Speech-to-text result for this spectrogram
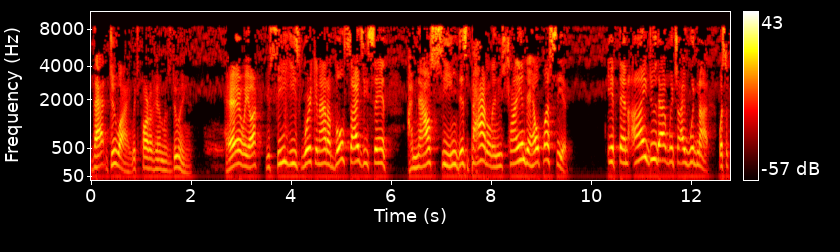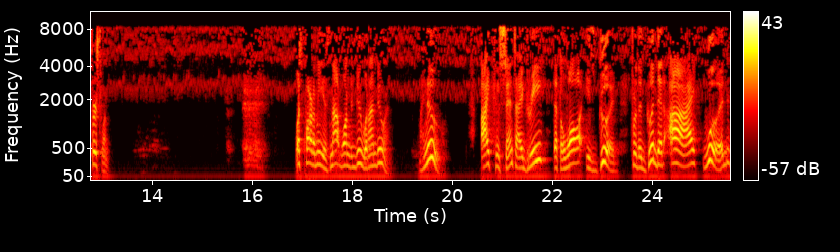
that do I. Which part of him is doing it? There we are. You see, he's working out of both sides. He's saying, I'm now seeing this battle and he's trying to help us see it. If then I do that which I would not. What's the first one? What's part of me is not wanting to do what I'm doing? I knew. I consent, I agree that the law is good for the good that I would,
